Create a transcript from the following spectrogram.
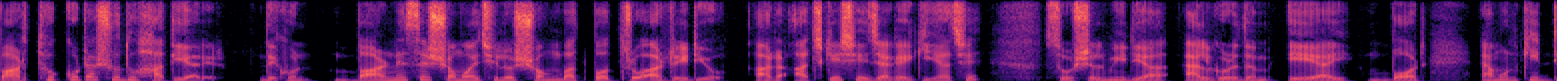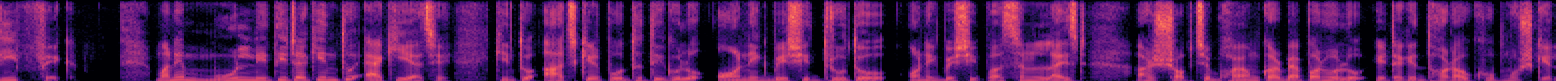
পার্থক্যটা শুধু হাতিয়ারের। দেখুন, বার্নেসের সময় ছিল সংবাদপত্র আর রেডিও। আর আজকে সেই জায়গায় কি আছে? Social media, algorithm, AI, bot, এমনকি ডিপ ফেক মানে মূল নীতিটা কিন্তু একই আছে, কিন্তু আজকের পদ্ধতিগুলো অনেক বেশি দ্রুত, অনেক বেশি পার্সোনালাইজড আর সবচেয়ে ভয়ঙ্কর ব্যাপার হলো এটাকে ধরাও খুব মুশকিল।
